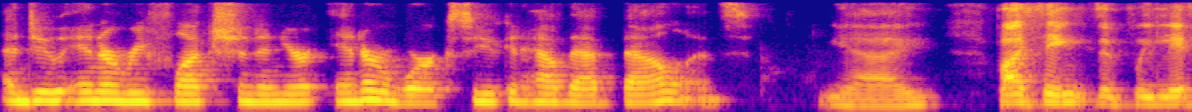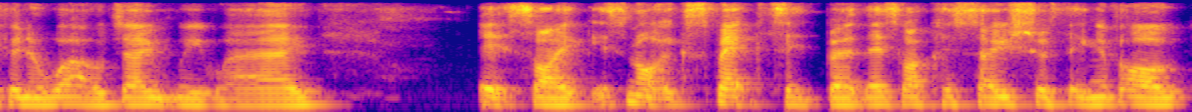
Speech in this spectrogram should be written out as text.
and do inner reflection and your inner work so you can have that balance. Yeah. But I think that we live in a world, don't we, where it's like it's not expected, but there's like a social thing of oh,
